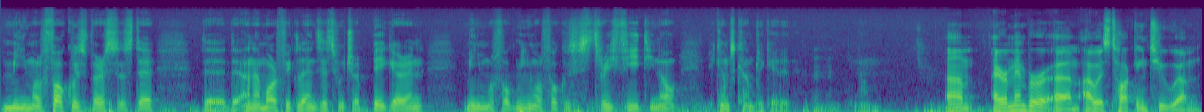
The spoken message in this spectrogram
minimal focus versus the, the the anamorphic lenses, which are bigger and minimal focus. Minimal focus is three feet. You know, becomes complicated. You know. Um, I remember um, I was talking to um,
